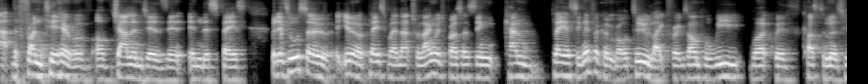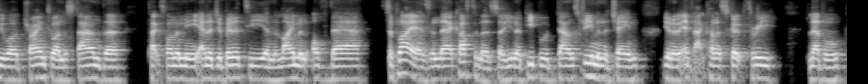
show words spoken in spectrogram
at the frontier of, of challenges in, in this space. But it's also, you know, a place where natural language processing can play a significant role too. Like, for example, we work with customers who are trying to understand the taxonomy eligibility and alignment of their suppliers and their customers. So, you know, people downstream in the chain, you know, at that kind of scope three level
